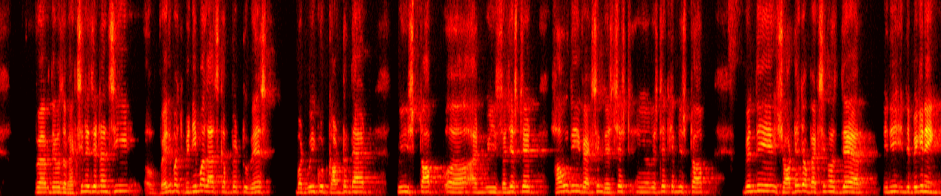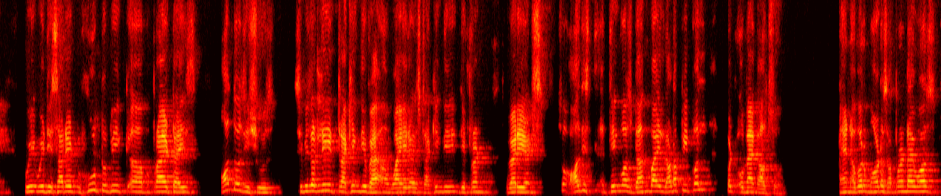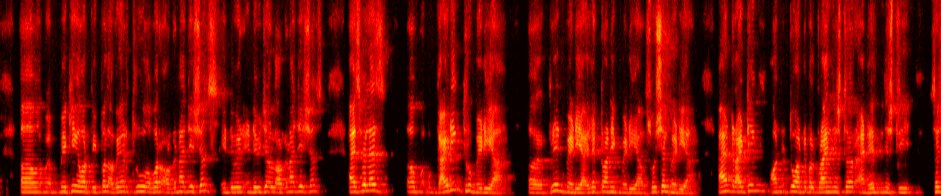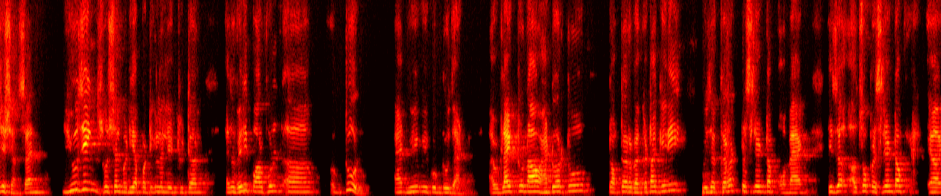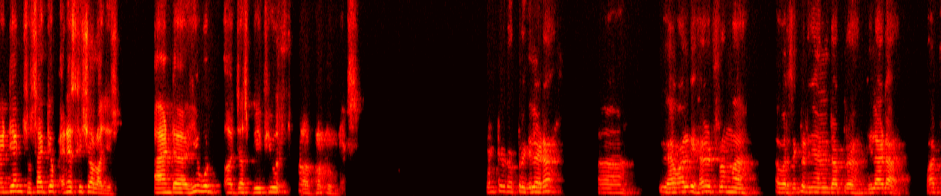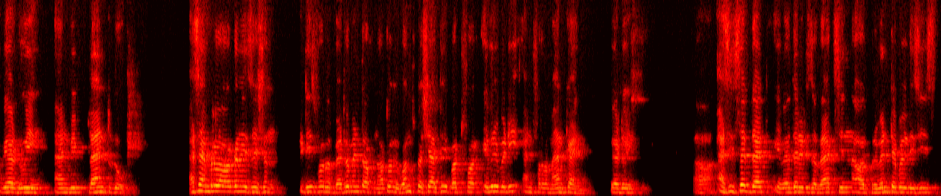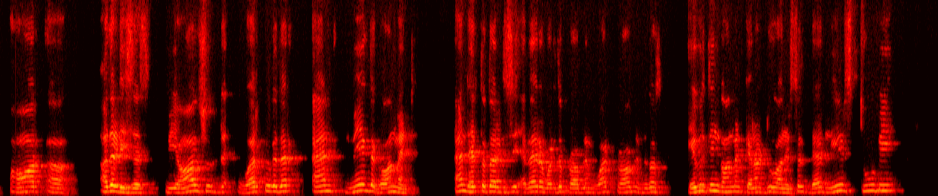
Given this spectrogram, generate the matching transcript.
Where there was a vaccine hesitancy, uh, very much minimal as compared to West, but we could counter that. We stopped uh, and we suggested how the vaccine wastage, uh, wastage can be stopped. When the shortage of vaccine was there in, in the beginning, we, we decided who to be uh, prioritized on those issues. Similarly, tracking the virus, tracking the different variants, so all this thing was done by a lot of people, but OMAG also. And our modus operandi was uh, making our people aware through our organizations, individual organizations, as well as um, guiding through media, uh, print media, electronic media, social media, and writing on to Honorable Prime Minister and Health Ministry suggestions, and using social media, particularly Twitter, as a very powerful uh, tool. And we, we could do that. I would like to now hand over to Dr. Venkatagiri, who is the current president of OMAG. He's also president of uh, Indian Society of Anesthesiologists. And uh, he would uh, just brief you uh, for two minutes. Thank you, Dr. Gilada. Uh, you have already heard from uh, our Secretary General, Dr. Gilada, what we are doing and we plan to do. As an umbrella organization, it is for the betterment of not only one specialty, but for everybody and for the mankind we are doing uh, as he said that whether it is a vaccine or preventable disease or uh, other diseases, we all should work together and make the government and health authorities aware of what is the problem, what problem, because everything government cannot do on itself. There needs to be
